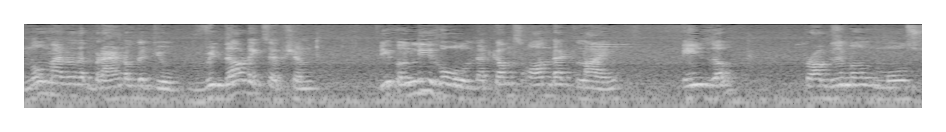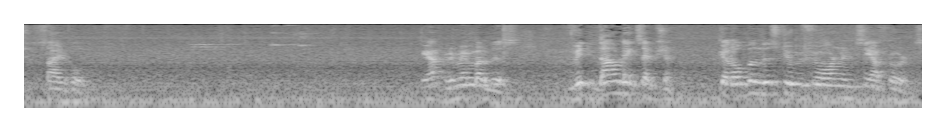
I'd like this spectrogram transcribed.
no matter the brand of the tube, without exception, the only hole that comes on that line is the proximal most side hole. Yeah, remember this. Without exception. You can open this tube if you want and see afterwards.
